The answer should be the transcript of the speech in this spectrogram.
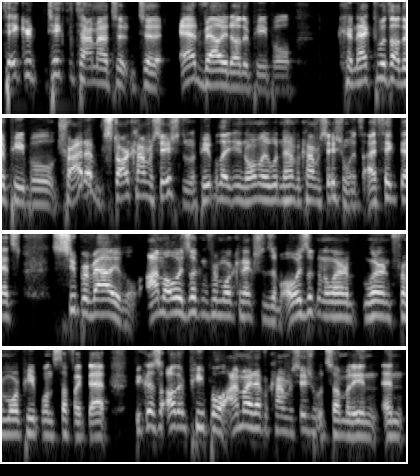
take your take the time out to to add value to other people connect with other people try to start conversations with people that you normally wouldn't have a conversation with. I think that's super valuable. I'm always looking for more connections. I'm always looking to learn learn from more people and stuff like that because other people i might have a conversation with somebody and, and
